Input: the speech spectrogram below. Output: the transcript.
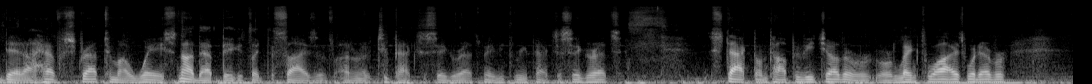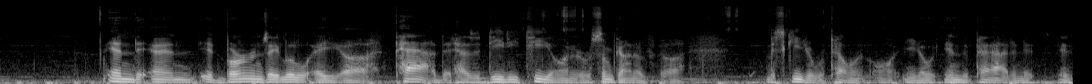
that I have strapped to my waist. Not that big. It's like the size of I don't know two packs of cigarettes, maybe three packs of cigarettes, stacked on top of each other or, or lengthwise, whatever. And and it burns a little a uh, pad that has a DDT on it or some kind of uh, mosquito repellent on, you know, in the pad, and it, it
